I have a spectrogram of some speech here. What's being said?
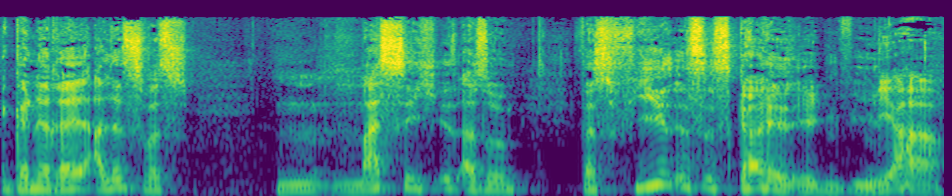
Generell alles, was massig ist, also was viel ist, ist geil irgendwie. Ja.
